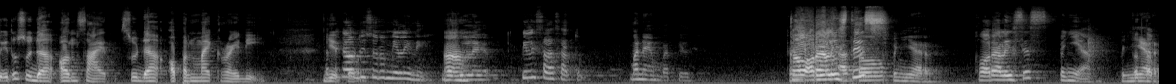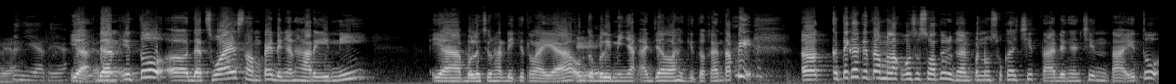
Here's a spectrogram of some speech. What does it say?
itu sudah onsite sudah open mic ready Tapi gitu kalau disuruh milih nih, Ah. boleh pilih salah satu. Mana yang Mbak pilih? Kalau realistis, atau penyiar. kalau realistis penyiar. Penyiar Tetap. ya. Penyiar ya. Ya, dan itu uh, that's why sampai dengan hari ini ya boleh curhat dikit lah ya Oke. untuk beli minyak aja lah gitu kan. Tapi uh, ketika kita melakukan sesuatu dengan penuh sukacita, dengan cinta, itu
